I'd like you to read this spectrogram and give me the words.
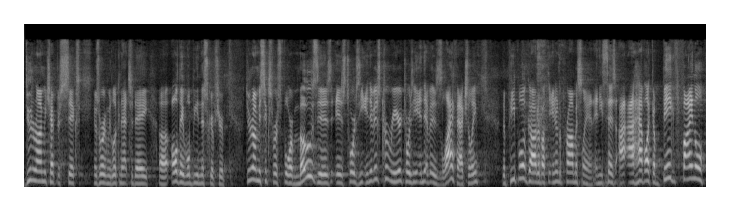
Deuteronomy chapter 6 is what we're going to be looking at today. Uh, all day we'll be in this scripture. Deuteronomy 6, verse 4. Moses is towards the end of his career, towards the end of his life, actually. The people of God are about to enter the promised land. And he says, I, I have like a big final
